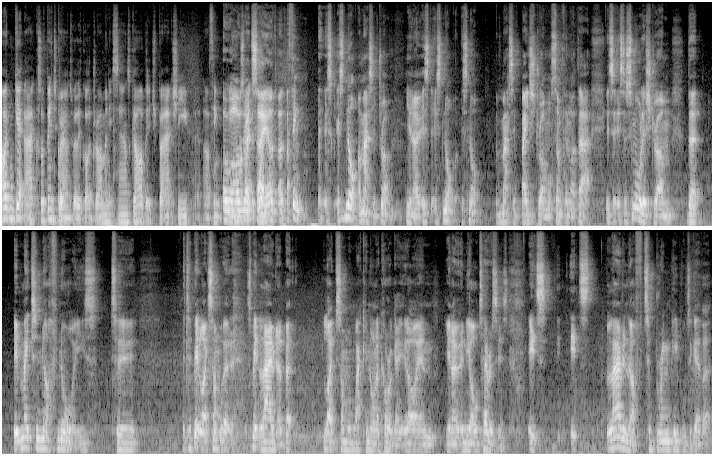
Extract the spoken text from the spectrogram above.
I can get that because I've been to grounds where they've got a drum and it sounds garbage. But actually, I think. Oh, well, I was about to say. I, I I think it's, it's not a massive drum. You know, it's it's not it's not a massive bass drum or something like that. It's a, it's a smallish drum that it makes enough noise to. It's a bit like some. It's a bit louder, but like someone whacking on a corrugated iron. You know, in the old terraces, it's it's loud enough to bring people together,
